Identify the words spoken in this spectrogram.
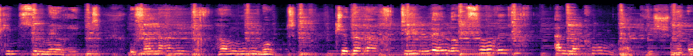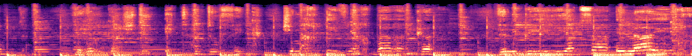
כמסומרת, ופנייך המומות, כשדרכתי ללא צורך על מקום רגיש מאוד, והרגשתי את הדופק שמכאיב לך ברקה, וליבי יצא אלייך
